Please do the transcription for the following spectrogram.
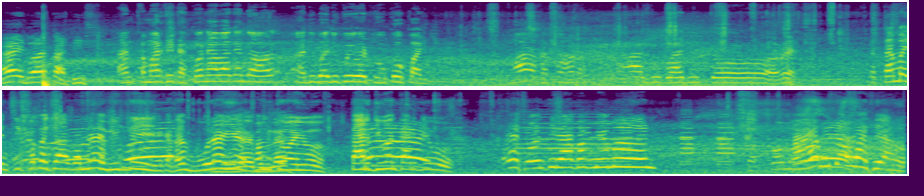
ભાઈ દ્વારકાધીશ અને તમારથી ધક્કો ના વાગે તો આજુબાજુ કોઈ ટોકો પાડજો મારો ધક્કો હારો. આજુબાજુ તો હવે. તમને ચી ખબર છે તમને વીરજી કે તમે બોલાય ખમતો આવ્યો. તાર જીવન તાર જીવો. એ શાંતિ રાખો મહેમાન? હા ઉતાવળા છે આહો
